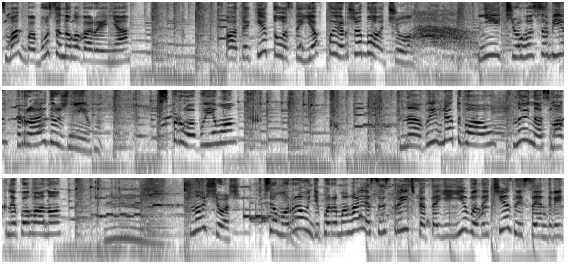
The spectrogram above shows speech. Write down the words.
смак бабусиного варення. А такі тости я вперше бачу. Нічого собі, райдужні. Спробуємо. На вигляд вау. Ну і на смак непогано. Ну що ж, в цьому раунді перемагає сестричка та її величезний сендвіч.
